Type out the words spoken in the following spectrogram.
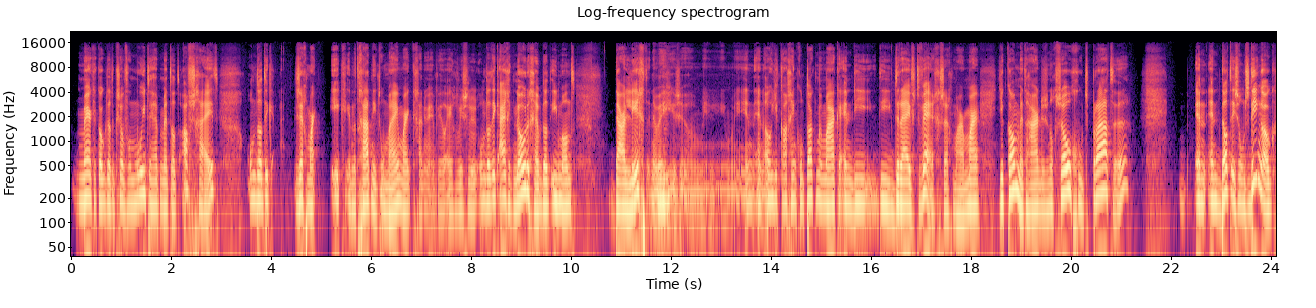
merk ik ook dat ik zoveel moeite heb met dat afscheid. Omdat ik, zeg maar, ik, en het gaat niet om mij, maar ik ga nu even heel egoïstisch. Omdat ik eigenlijk nodig heb dat iemand daar ligt. En dan weet je zo. En, en oh, je kan geen contact meer maken. En die, die drijft weg, zeg maar. Maar je kan met haar dus nog zo goed praten. En, en dat is ons ding ook.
